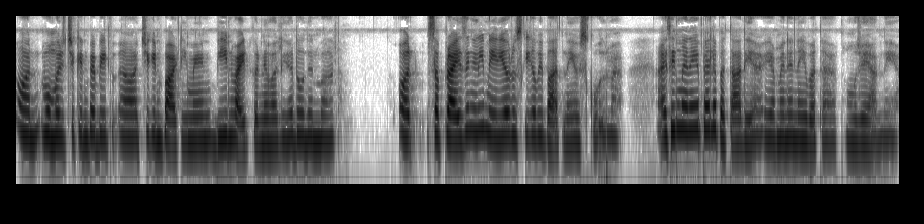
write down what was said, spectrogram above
और वो मुझे चिकन पे भी चिकन पार्टी में भी इनवाइट करने वाली है दो दिन बाद। और सरप्राइजिंगली मेरी और उसकी कभी बात नहीं हुई स्कूल में। आई थिंक मैंने ये पहले बता दिया है या मैंने नहीं बताया, मुझे याद नहीं है।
